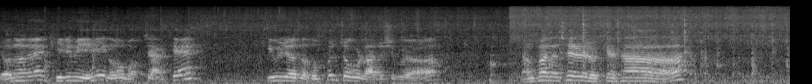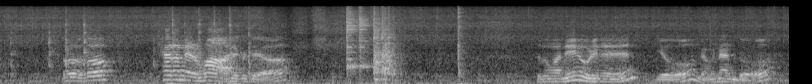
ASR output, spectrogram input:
연어는 기름이 너무 먹지 않게 기울여서 높은 쪽으로 놔주시고요. 양파는 채를 이렇게 싹 썰어서 캐러멜화 해주세요. 그동안에 우리는 요 명란도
